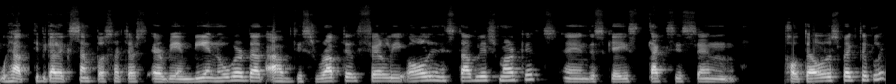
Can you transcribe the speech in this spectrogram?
We have typical examples such as Airbnb and Uber that have disrupted fairly all in established markets, in this case, taxis and hotels, respectively.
